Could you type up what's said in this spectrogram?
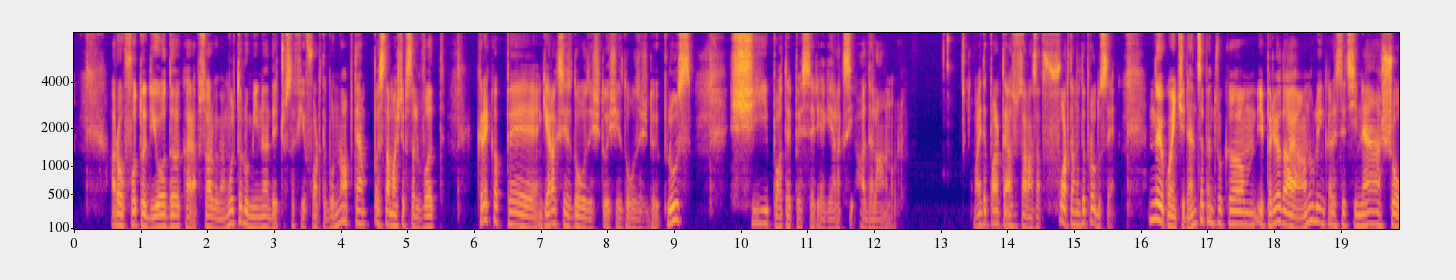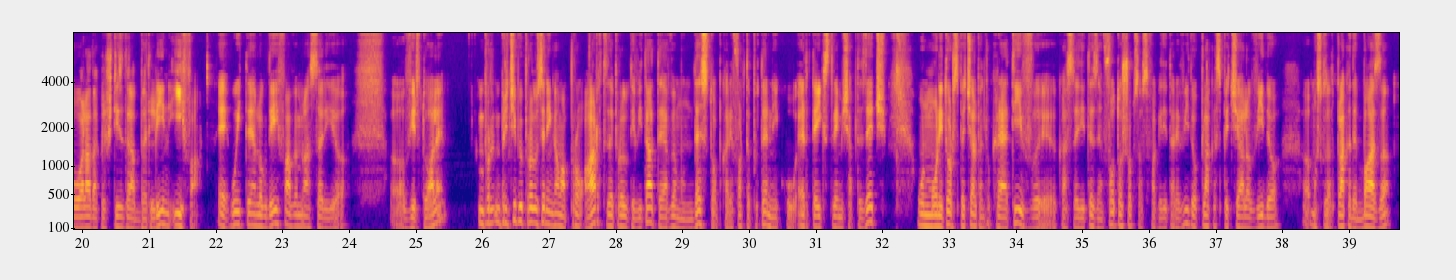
Are o fotodiodă care absorbe mai multă lumină, deci o să fie foarte bun noaptea. Pe ăsta mă aștept să-l văd, cred că pe Galaxy S22 și S22 Plus și poate pe seria Galaxy A de la anul. Mai departe, Asus a lansat foarte multe produse. Nu e o coincidență pentru că e perioada aia anului în care se ținea show-ul ăla, dacă știți, de la Berlin, IFA. E, uite, în loc de IFA avem lansări uh, uh, virtuale. În principiu, produse din gama Pro Art de productivitate, avem un desktop care e foarte puternic cu RTX 3070, un monitor special pentru creativ uh, ca să editeze în Photoshop sau să facă editare video, placă specială video, uh, mă scuzați, placă de bază,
